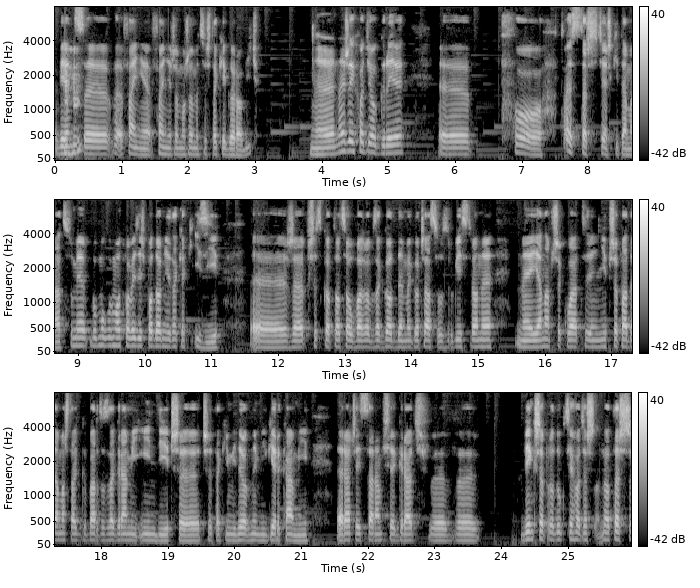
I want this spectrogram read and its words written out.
więc mhm. fajnie, fajnie, że możemy coś takiego robić. E, No jeżeli chodzi o gry, e, puh, to jest też ciężki temat, w sumie bo mógłbym odpowiedzieć podobnie tak jak Easy, że wszystko to, co uważam za godne mego czasu. Z drugiej strony, ja na przykład nie przepadam aż tak bardzo za grami indie czy, czy takimi drobnymi gierkami. Raczej staram się grać w, w większe produkcje, chociaż no też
